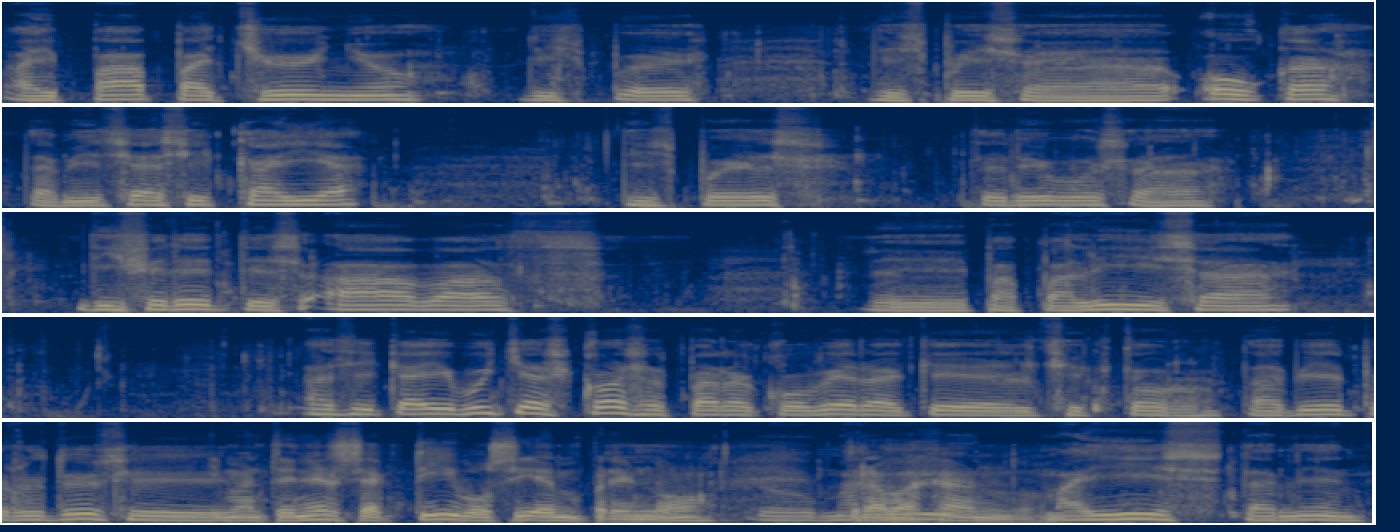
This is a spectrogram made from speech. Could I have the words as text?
Hay papa, chuño, después, después ah, oca, también se hace calla. Después tenemos ah, diferentes habas, de papaliza. Así que hay muchas cosas para comer aquí el sector. También produce... Y mantenerse activo siempre, ¿no? Maíz- Trabajando. Maíz también.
